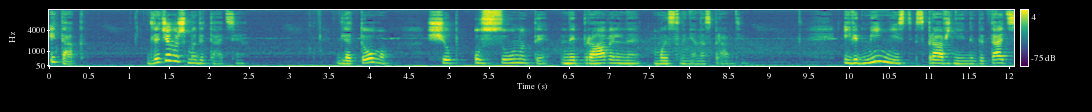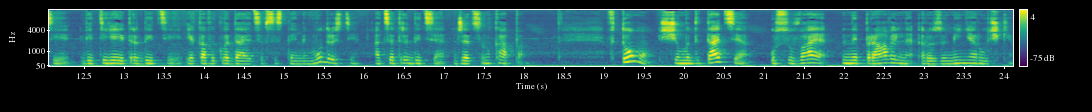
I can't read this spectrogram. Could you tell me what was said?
І так, для чого ж медитація? Для того, щоб усунути неправильне мислення насправді. І відмінність справжньої медитації від тієї традиції, яка викладається в системі мудрості, а це традиція Джетсон Каппа, в тому, що медитація усуває неправильне розуміння ручки.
